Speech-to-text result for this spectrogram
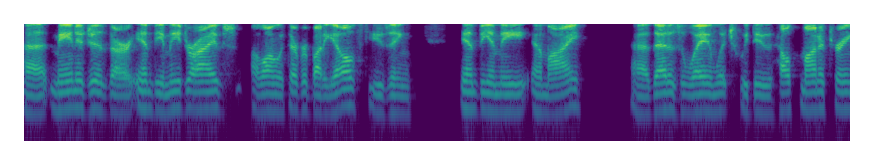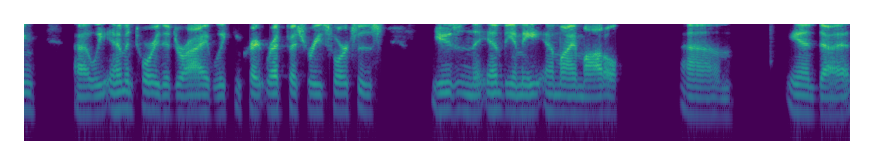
uh, manages our NVMe drives along with everybody else using NVMe MI. Uh, that is a way in which we do health monitoring. Uh, we inventory the drive. We can create Redfish resources using the NVMe MI model. Um, and, uh,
